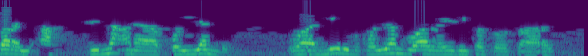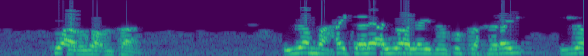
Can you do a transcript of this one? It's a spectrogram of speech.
baray ah bimacnaa qoyan dhe waa hilib qoyan buu alla idinka soo saaray. Si aad uga cuntaan. Iyo maxay kale ayuu alla idinku sakiray iyo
